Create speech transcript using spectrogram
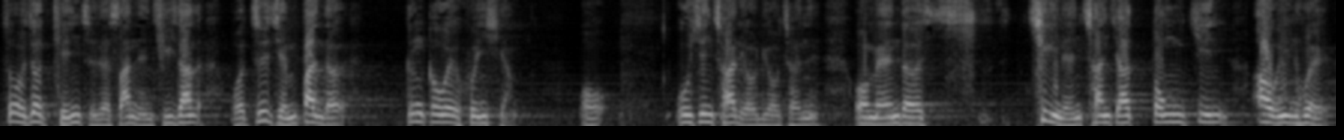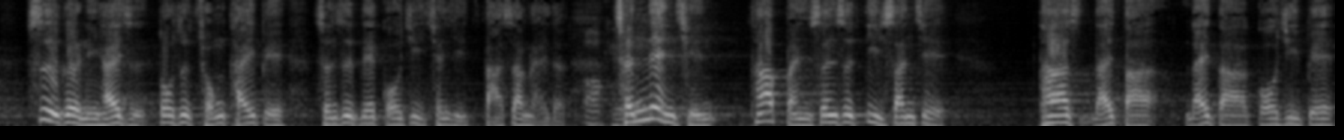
所以我就停止了三年。其他我之前办的，跟各位分享，我。”无心插柳柳成，我们的去年参加东京奥运会，四个女孩子都是从台北城市杯国际拳击打上来的。陈念琴，她本身是第三届，她来打来打国际杯，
